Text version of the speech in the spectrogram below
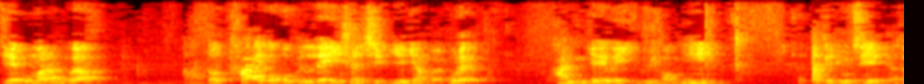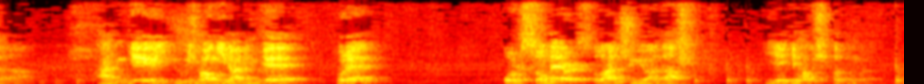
뒤에 뭐 말하는 거야? 아, the type of relationship 이 얘기한 거야. 뭐래? 관계의 유형이 이제 요지 얘기하잖아. 관계의 유형이라는 게 뭐래? also matters 또한 중요하다. 이 얘기 하고 싶었던 거야.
